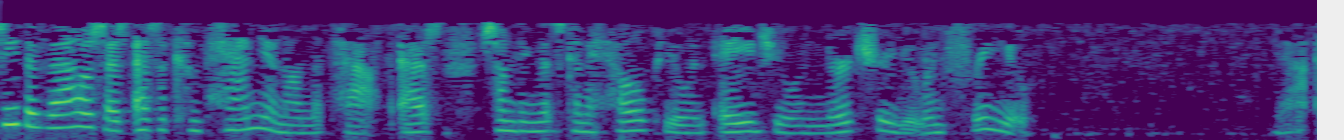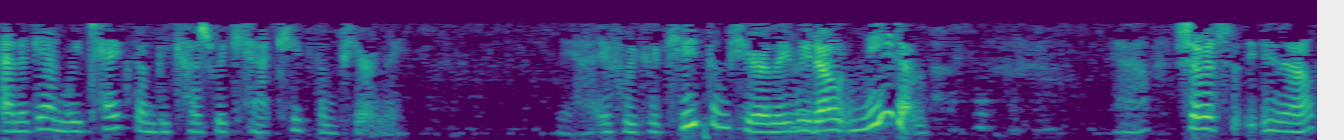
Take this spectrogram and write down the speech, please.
see the vows as, as a companion on the path, as something that's going to help you and aid you and nurture you and free you. Yeah? And again, we take them because we can't keep them purely. Yeah? If we could keep them purely, we don't need them. Yeah? So it's, you know,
